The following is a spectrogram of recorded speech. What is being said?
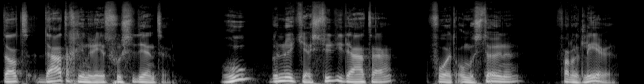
Dat data genereert voor studenten. Hoe benut jij studiedata voor het ondersteunen van het leren?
